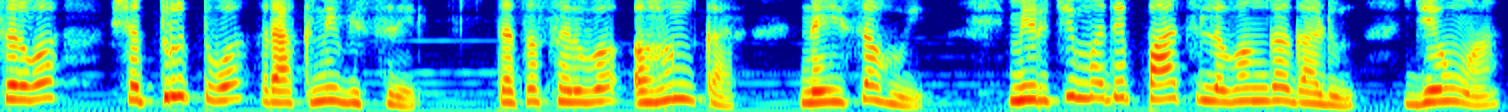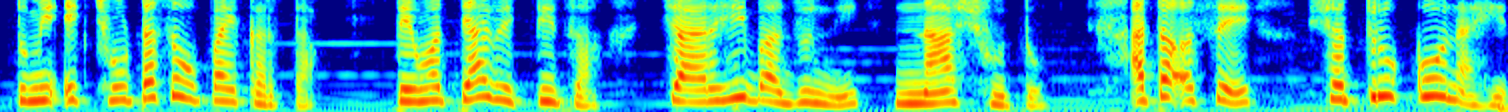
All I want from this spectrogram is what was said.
सर्व शत्रुत्व राखणे विसरेल. त्याचा सर्व अहंकार नाहीसा होईल. मिरचीमध्ये पाच लवंगा गाडून जेव्हा तुम्ही एक छोटासा उपाय करता तेव्हा त्या व्यक्तीचा चारही बाजूंनी नाश होतो. आता असे शत्रू कोण आहेत?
